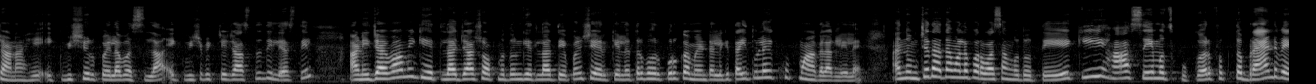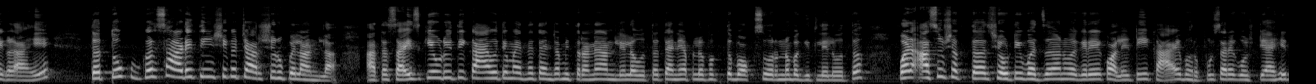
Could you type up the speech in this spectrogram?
छान आहे. एकवीसशे रुपयाला बसला. एकवीसशेपेक्षा जास्त दिले असतील. आणि जेव्हा मी घेतला ज्या शॉपमधून घेतला ते पण शेअर केलं तर भरपूर कमेंट आले की ताई तुला हे खूप महाग लागलेलं आहे. आणि तुमचे दादा मला परवा सांगत होते की हा सेमच कुकर फक्त ब्रँड वेगळा आहे. तर तो कुकर साडेतीनशे का चारशे रुपयाला आणला. आता साईज केवढी होती काय होती माहीत नाही. त्यांच्या मित्राने आणलेलं होतं. त्याने आपलं फक्त बॉक्सवरनं बघितलेलं होतं. पण असू शकतं शेवटी वजन वगैरे क्वालिटी काय भरपूर साऱ्या गोष्टी आहेत.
